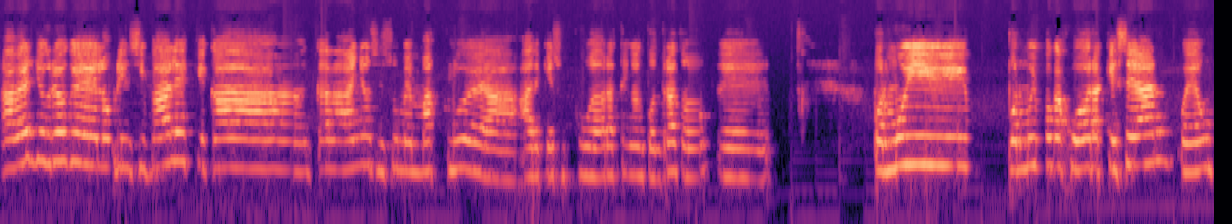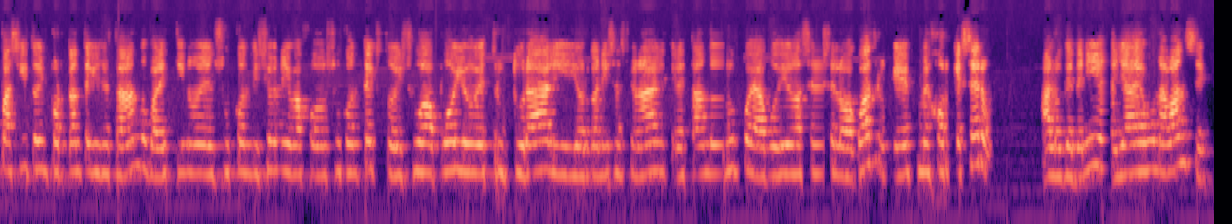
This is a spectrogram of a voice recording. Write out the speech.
a ver, yo creo que lo principal es que cada, cada año se sumen más clubes a, que sus jugadoras tengan contrato. por muy por muy pocas jugadoras que sean, pues es un pasito importante que se está dando. Palestino en sus condiciones y bajo su contexto y su apoyo estructural y organizacional que le está dando el grupo, pues ha podido hacérselo a cuatro, que es mejor que cero a lo que tenía, ya es un avance.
